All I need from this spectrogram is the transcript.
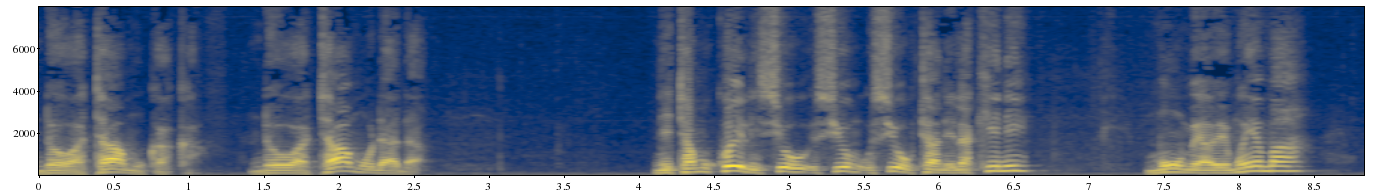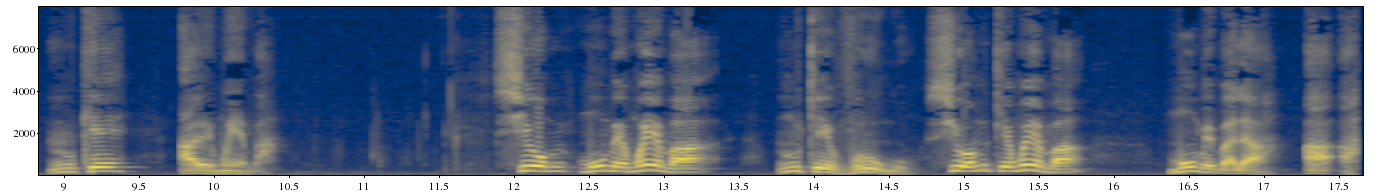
Ndoa tamu kaka. Ndoa tamu dada. Ni tamu kweli sio sio sio utani lakini mume awe mwema mke awe mwema. Sio mume mwema mke vurugu. Sio mke mwema mume balaa. Aa,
